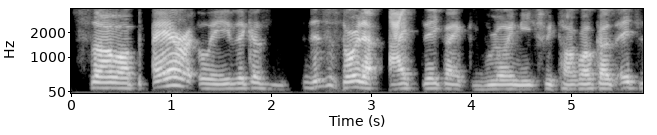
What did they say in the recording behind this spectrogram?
So apparently, because this is a story that I think like really needs to be talked about because it's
